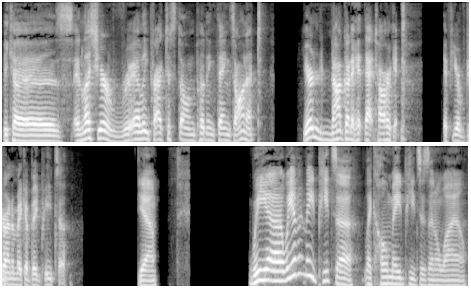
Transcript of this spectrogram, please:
Because unless you're really practiced on putting things on it, you're not going to hit that target if you're trying to make a big pizza. Yeah. We uh we haven't made pizza like homemade pizzas in a while.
